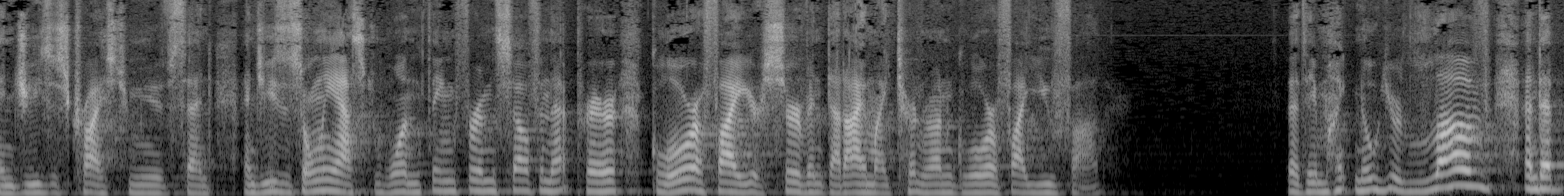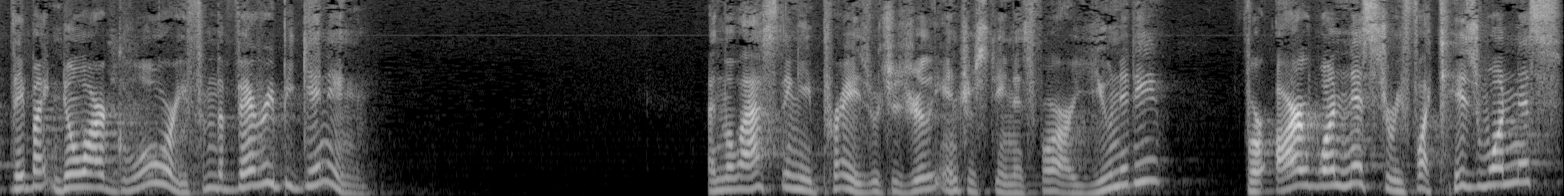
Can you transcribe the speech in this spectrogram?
and Jesus Christ, whom you have sent. And Jesus only asked one thing for himself in that prayer glorify your servant, that I might turn around and glorify you, Father. That they might know your love and that they might know our glory from the very beginning. And the last thing he prays, which is really interesting, is for our unity, for our oneness to reflect his oneness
